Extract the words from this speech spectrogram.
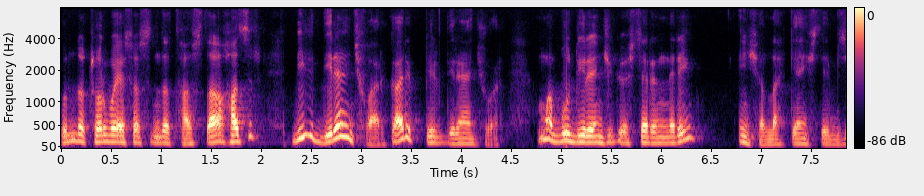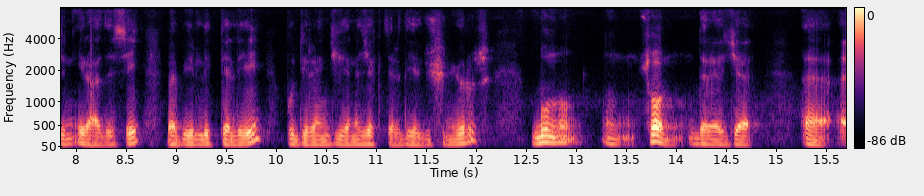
Bunda torba yasasında taslağı hazır. Bir direnç var, garip bir direnç var. Ama bu direnci gösterenleri inşallah gençlerimizin iradesi ve birlikteliği bu direnci yenecektir diye düşünüyoruz. Bunun son derece e, e,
